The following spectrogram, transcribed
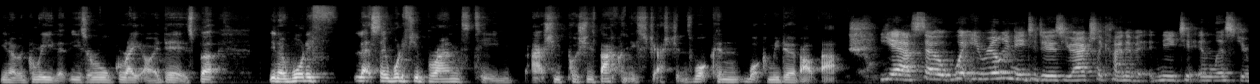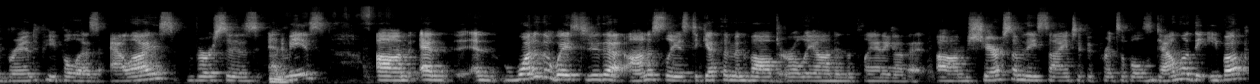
you know, agree that these are all great ideas. But, you know, what if let's say what if your brand team actually pushes back on these suggestions what can what can we do about that yeah so what you really need to do is you actually kind of need to enlist your brand people as allies versus mm. enemies um, and and one of the ways to do that honestly is to get them involved early on in the planning of it um, share some of these scientific principles download the ebook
